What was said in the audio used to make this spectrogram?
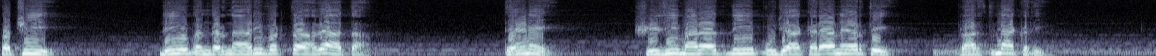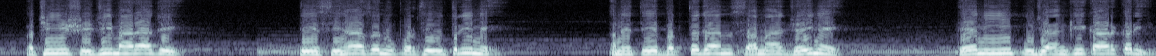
પછી દીવ બંદરના હરિભક્ત આવ્યા હતા. તેણે શ્રીજી મહારાજની પૂજા કર્યાને અર્થે પ્રાર્થના કરી. પછી શ્રીજી મહારાજે તે સિંહાસન ઉપરથી ઉતરીને અને તે ભક્તજન સામા જઈને તેની પૂજા અંગીકાર કરી.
